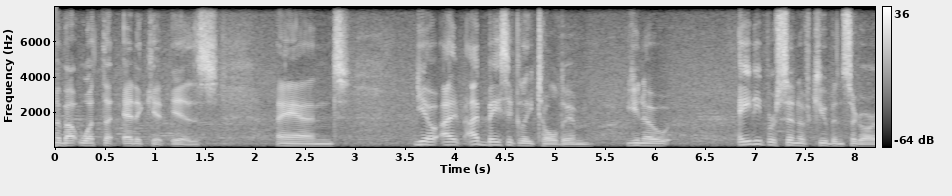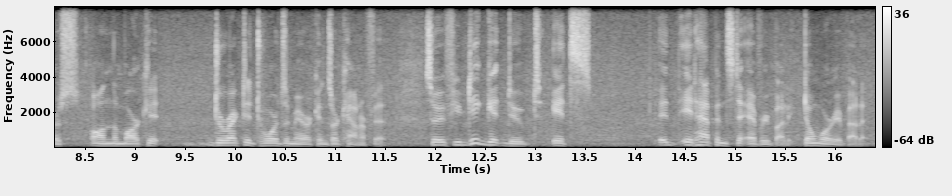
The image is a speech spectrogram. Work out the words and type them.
about what the etiquette is. And, you know, I, I basically told him, you know, 80% of Cuban cigars on the market directed towards Americans are counterfeit. So if you did get duped, it's it, it happens to everybody. Don't worry about it.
